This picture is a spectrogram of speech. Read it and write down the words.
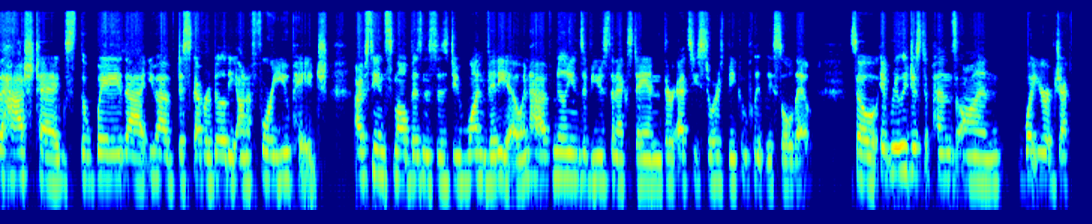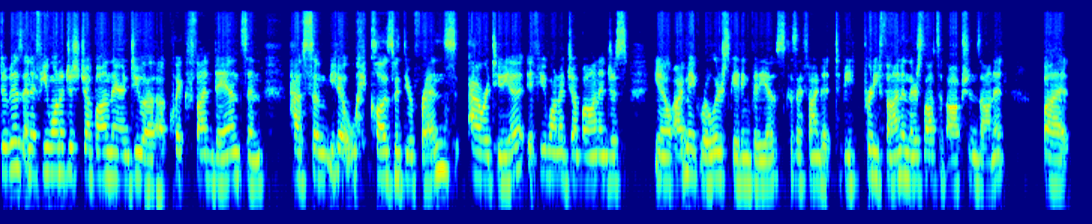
the hashtags, the way that you have discoverability on a For You page. I've seen small businesses do one video and have millions of views the next day, and their Etsy stores be completely sold out. So it really just depends on what your objective is. And if you want to just jump on there and do a, a, quick fun dance and have some, you know, white claws with your friends, power to you. If you want to jump on and just, you know, I make roller skating videos because I find it to be pretty fun and there's lots of options on it. But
